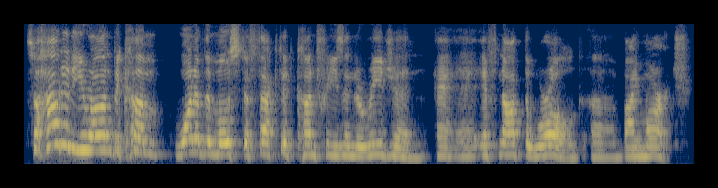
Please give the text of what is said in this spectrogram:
So how did Iran become one of the most affected countries in the region, if not the world, uh, by March?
